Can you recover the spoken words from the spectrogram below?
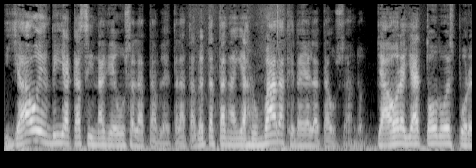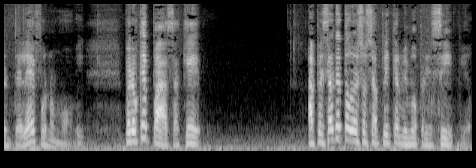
Y ya hoy en día casi nadie usa la tableta. Las tabletas están ahí arrumbadas que nadie la está usando. Y ahora ya todo es por el teléfono móvil. Pero ¿qué pasa? Que a pesar de todo eso se aplica el mismo principio.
